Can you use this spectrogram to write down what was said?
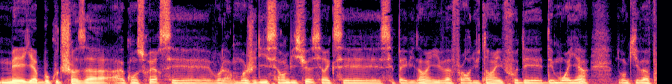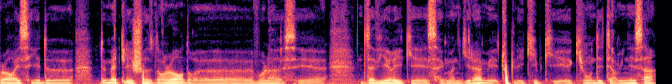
mais il y a beaucoup de choses à, à construire. C'est voilà, moi je dis c'est ambitieux, c'est vrai que c'est pas évident, il va falloir du temps, il faut des, des, moyens, donc il va falloir essayer de, de mettre les choses dans l'ordre. Euh, voilà, c'est euh, Xavier Eric et Simon Guillam et toute l'équipe qui, qui vont déterminer ça.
